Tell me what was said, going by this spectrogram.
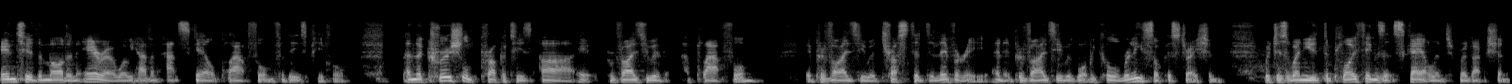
into the modern era where we have an at-scale platform for these people. And the crucial properties are it provides you with a platform, it provides you with trusted delivery, and it provides you with what we call release orchestration, which is when you deploy things at scale into production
